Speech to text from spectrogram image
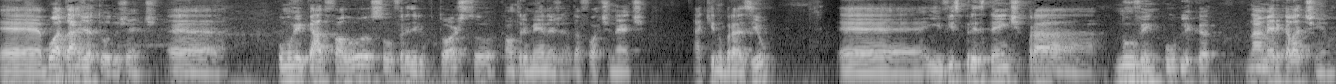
É, boa tarde a todos, gente. É, como o Ricardo falou, eu sou o Frederico Tosh, sou Country Manager da Fortinet aqui no Brasil é, e vice-presidente para nuvem pública na América Latina.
